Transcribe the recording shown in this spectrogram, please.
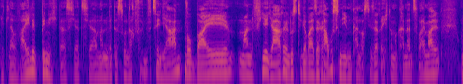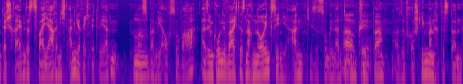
Mittlerweile bin ich das jetzt, ja. Man wird es so nach 15 Jahren, wobei man vier Jahre lustigerweise rausnehmen kann aus dieser Rechnung. Man kann dann zweimal unterschreiben, dass zwei Jahre nicht angerechnet werden was mhm. bei mir auch so war. Also im Grunde war ich das nach 19 Jahren, dieses sogenannte ah, okay. Unkündbar. Also Frau Schlingmann hat es dann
